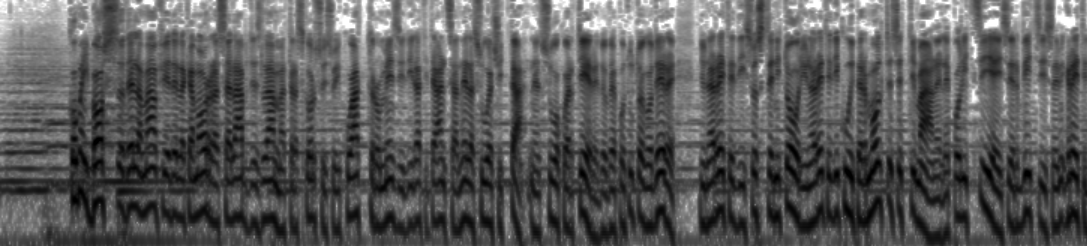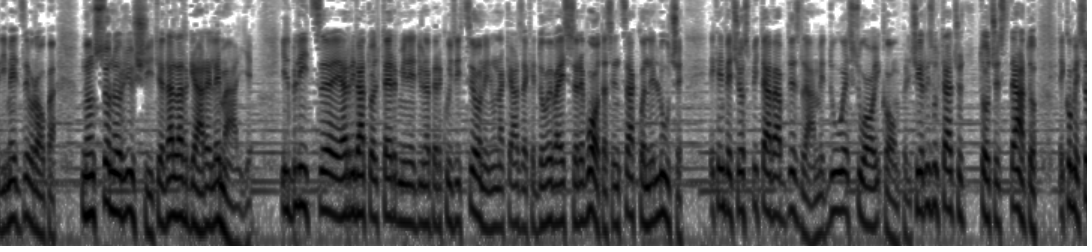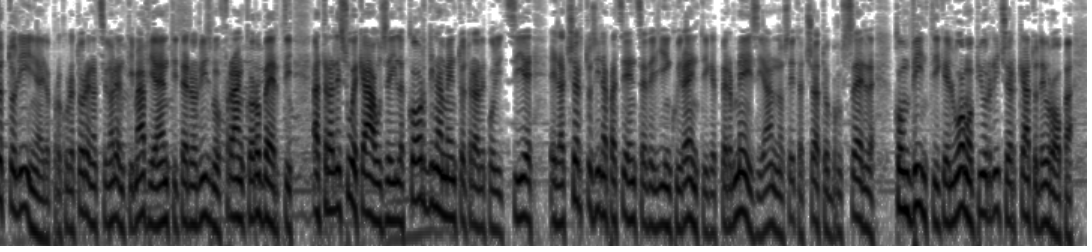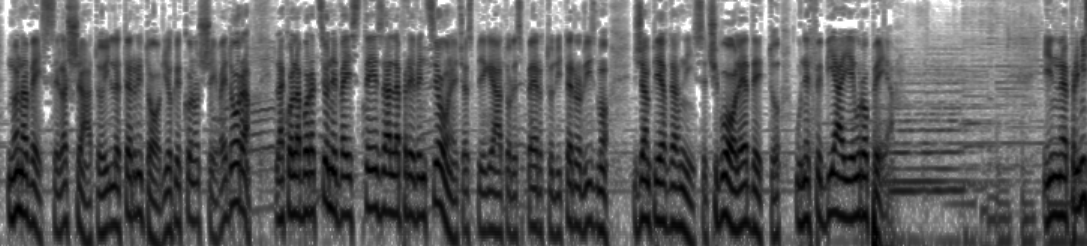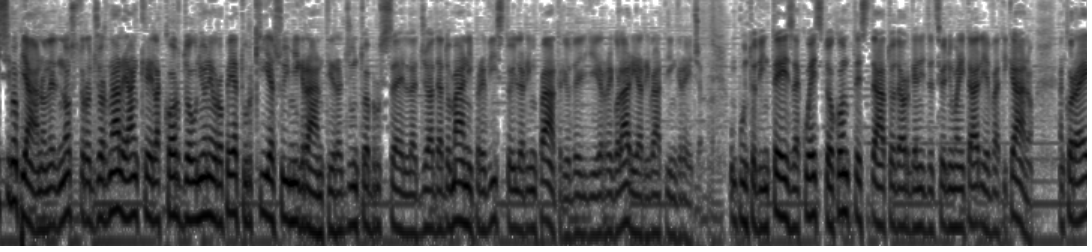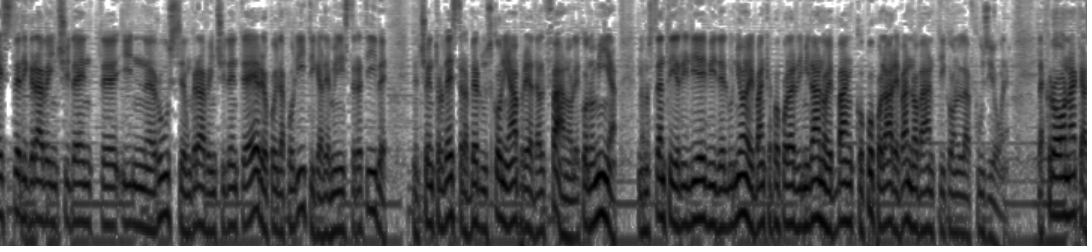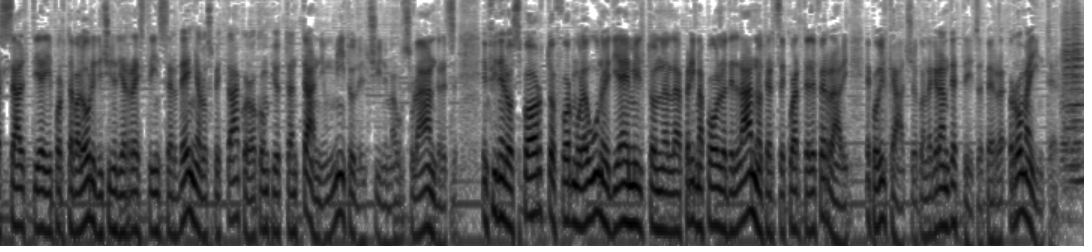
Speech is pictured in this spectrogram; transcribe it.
Come i boss della mafia e della camorra, Salah Abdeslam ha trascorso i suoi quattro mesi di latitanza nella sua città, nel suo quartiere, dove ha potuto godere di una rete di sostenitori, una rete di cui per molte settimane le polizie e i servizi segreti di mezza Europa non sono riusciti ad allargare le maglie. Il blitz è arrivato al termine di una perquisizione in una casa che doveva essere vuota, senza acqua né luce, e che invece ospitava Abdeslam e due suoi complici. Il risultato c'è stato e come sottolinea il procuratore nazionale antimafia, antimafia e antiterrorismo Franco Roberti ha tra le sue cause il coordinamento tra le polizie e la certosina pazienza degli inquirenti che per mesi hanno setacciato Bruxelles convinti che l'uomo più ricercato d'Europa non avesse lasciato il territorio che conosceva. Ed ora la collaborazione va estesa alla prevenzione, ci ha spiegato l'esperto di terrorismo Jean-Pierre Darnis. Ci vuole, ha detto, un FBI europea. In primissimo piano nel nostro giornale anche l'accordo Unione Europea-Turchia sui migranti raggiunto a Bruxelles, già da domani previsto il rimpatrio degli irregolari arrivati in Grecia. Un punto d'intesa questo contestato da organizzazioni umanitarie e Vaticano. Ancora esteri, grave incidente in Russia, un grave incidente aereo, poi la politica, le amministrative. Nel centrodestra Berlusconi apre ad Alfano l'economia. Nonostante i rilievi dell'Unione, Banca Popolare di Milano e Banco Popolare vanno avanti con la fusione. La cronaca, assalti ai portavalori, decine di arresti in Sardegna, lo spettacolo compie 80 anni, un mito del cinema, Ursula Andres. Infine lo sport, Formula 1 e di Hamilton la prima pole dell'anno, terze e quarte le Ferrari e poi il calcio con la grande attesa per Roma-Inter.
